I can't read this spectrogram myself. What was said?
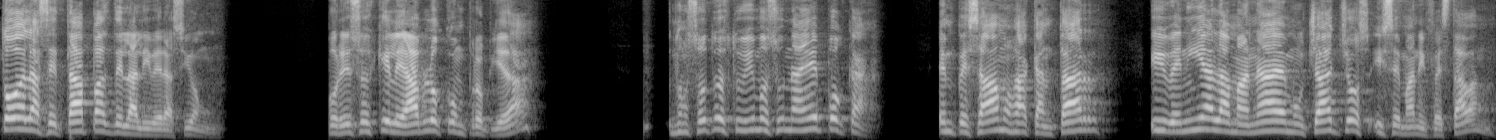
todas las etapas de la liberación. Por eso es que le hablo con propiedad. Nosotros tuvimos una época, empezábamos a cantar y venía la manada de muchachos y se manifestaban.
